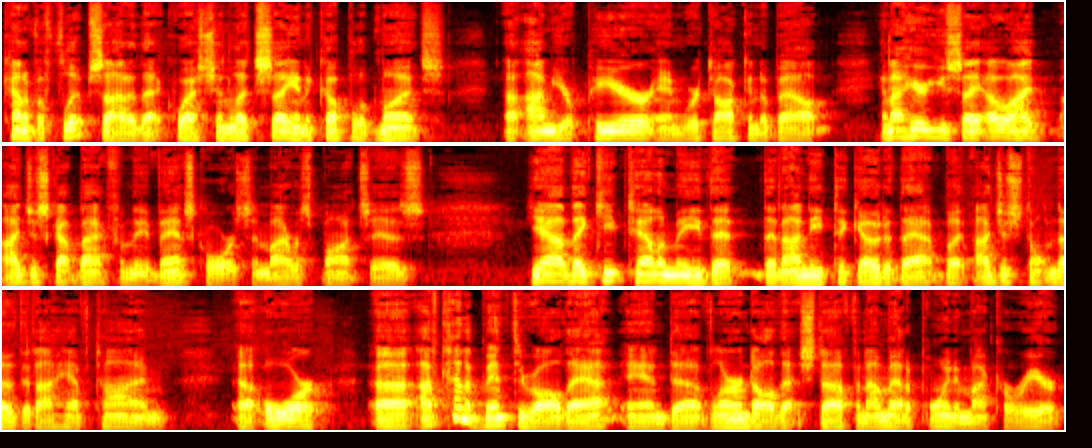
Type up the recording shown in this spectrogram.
kind of a flip side of that question. Let's say in a couple of months, uh, I'm your peer and we're talking about, and I hear you say, Oh, I, I just got back from the advanced course. And my response is, yeah, they keep telling me that, that I need to go to that, but I just don't know that I have time. Uh, or, uh, I've kind of been through all that and uh, I've learned all that stuff and I'm at a point in my career.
